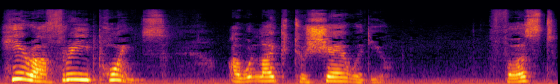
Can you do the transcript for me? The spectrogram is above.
Here are three points I would like to share with you. First,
